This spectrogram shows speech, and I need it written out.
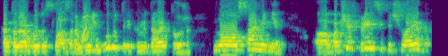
которые работают с лазером, они будут рекомендовать тоже, но сами нет. А, вообще, в принципе, человек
